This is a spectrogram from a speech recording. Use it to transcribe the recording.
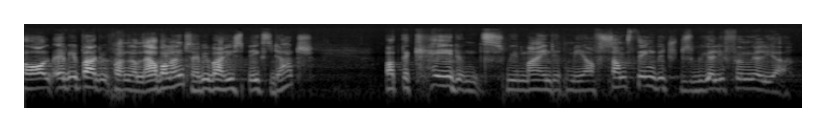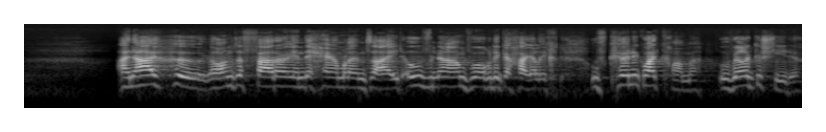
all everybody from the Netherlands, everybody speaks Dutch. But the cadence reminded me of something which was really familiar. En I heard, onze Vader in de hemelen zei, uw naam worden geheiligd, uw koninkrijk komen, uw wil geschieden,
